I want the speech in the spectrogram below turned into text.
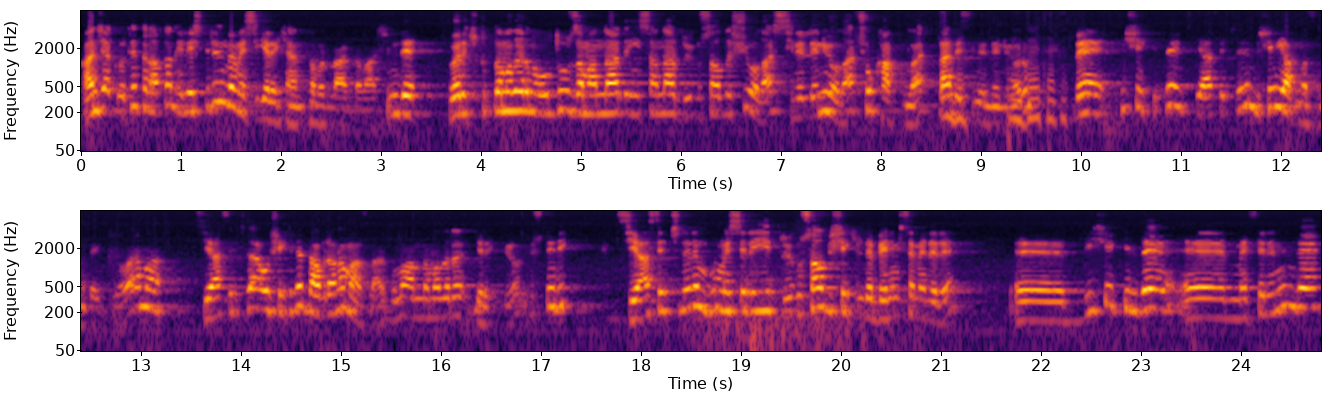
Ancak öte taraftan eleştirilmemesi gereken tavırlar da var. Şimdi böyle tutuklamaların olduğu zamanlarda insanlar duygusallaşıyorlar, sinirleniyorlar. Çok haklılar. Ben de sinirleniyorum. Evet, evet. Ve bir şekilde siyasetçilerin bir şey yapmasını bekliyorlar ama siyasetçiler o şekilde davranamazlar. Bunu anlamaları gerekiyor. Üstelik siyasetçilerin bu meseleyi duygusal bir şekilde benimsemeleri e, bir şekilde e, meselenin de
